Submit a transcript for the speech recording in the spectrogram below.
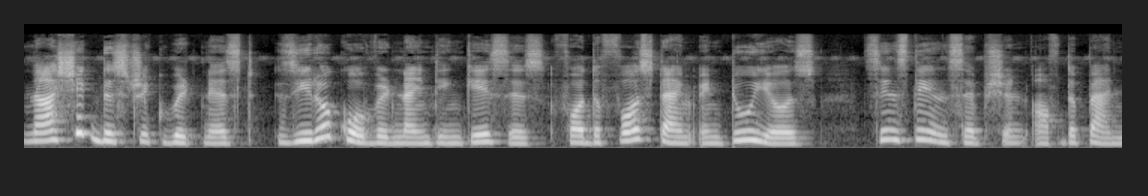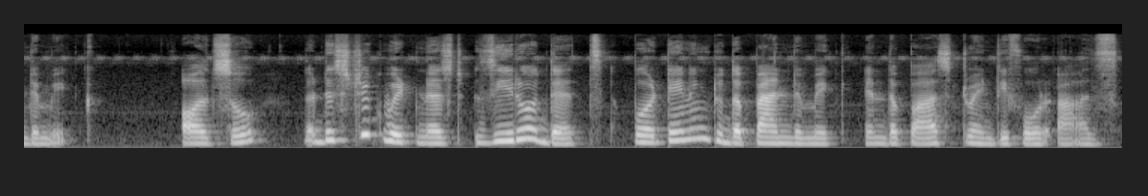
Nashik district witnessed zero COVID 19 cases for the first time in two years since the inception of the pandemic. Also, the district witnessed zero deaths pertaining to the pandemic in the past 24 hours.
